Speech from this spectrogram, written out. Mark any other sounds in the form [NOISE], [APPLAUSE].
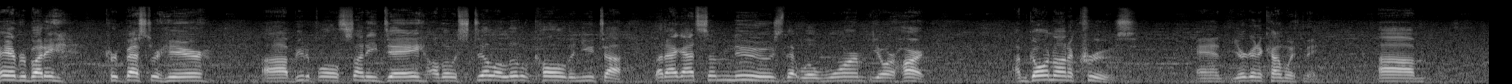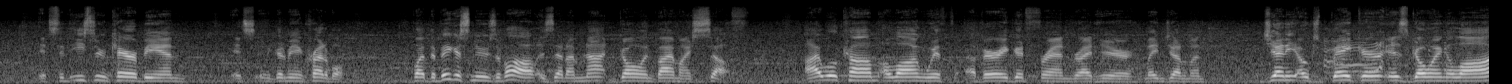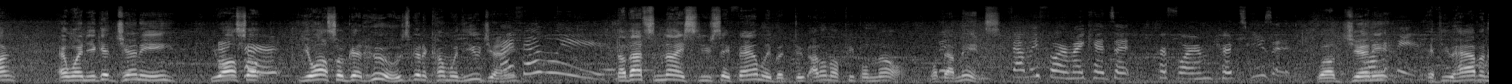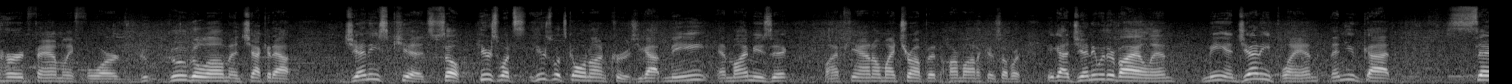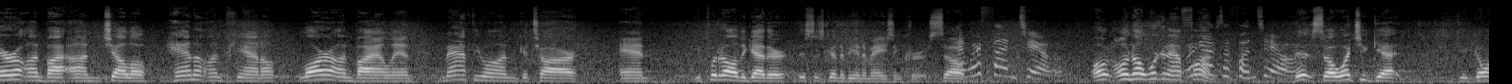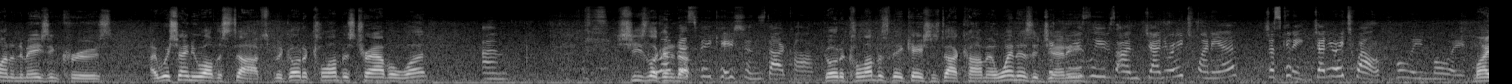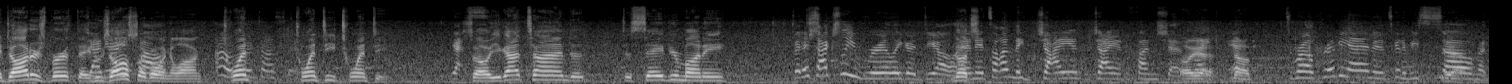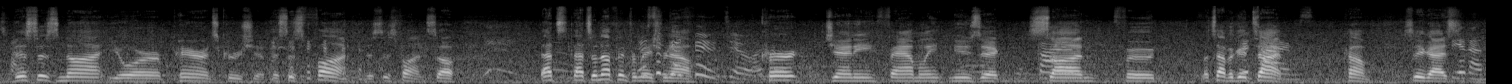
Hey everybody, Kurt Bestor here. Uh, beautiful sunny day, although it's still a little cold in Utah. But I got some news that will warm your heart. I'm going on a cruise, and you're gonna come with me. Um, it's the Eastern Caribbean. It's gonna be incredible. But the biggest news of all is that I'm not going by myself. I will come along with a very good friend right here, ladies and gentlemen, Jenny Oaks Baker is going along. And when you get Jenny, you also Kurt. you also get who? Who's going to come with you, Jenny? My family. Now that's nice. You say family, but do, I don't know if people know what that means. Family Four my kids that perform Kurt's music. Well, Jenny, if you haven't heard Family Four, go- Google them and check it out. Jenny's kids. So here's what's here's what's going on, cruise. You got me and my music, my piano, my trumpet, harmonica, and so forth. You got Jenny with her violin, me and Jenny playing. Then you've got Sarah on on cello, Hannah on piano, Laura on violin, Matthew on guitar, and you put it all together. This is going to be an amazing cruise. So, And we're fun too. oh, oh no, we're going to have We're fun. gonna have some fun too. This, so what you get, you go on an amazing cruise. I wish I knew all the stops, but go to Columbus Travel. What? um, She's looking it up. ColumbusVacations.com. Go to columbusvacations.com. And when is it, The Jenny? cruise leaves on January 20th. Just kidding, January 12th. Holy moly. My daughter's birthday, who's also 12th. going along, Oh, twen- fantastic. 2020. Yes. So you got time to, to save your money. but it's actually a really good deal. No, and it's- it's on the giant, giant fun ship. Oh, yeah. Like, No. It's Royal Caribbean and it's gonna be so Yeah. much fun. This is not your parents' cruise ship. This is fun. [LAUGHS] this is fun. So that's that's enough information some now. Kurt, Jenny, family, music, Fun. sun, food. Let's have a good, Good time. times. Come. See you guys. See you then.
